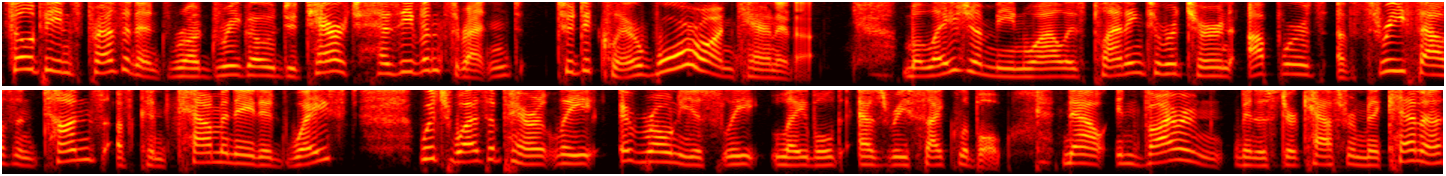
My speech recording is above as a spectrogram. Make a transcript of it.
Philippines President Rodrigo Duterte has even threatened to declare war on Canada. Malaysia, meanwhile, is planning to return upwards of 3,000 tons of contaminated waste, which was apparently erroneously labeled as recyclable. Now, Environment Minister Catherine McKenna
